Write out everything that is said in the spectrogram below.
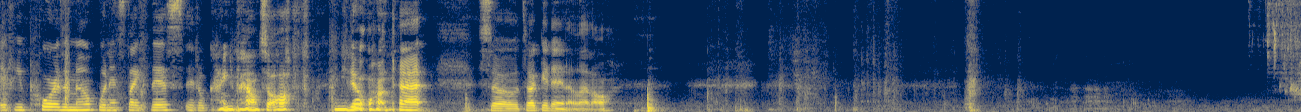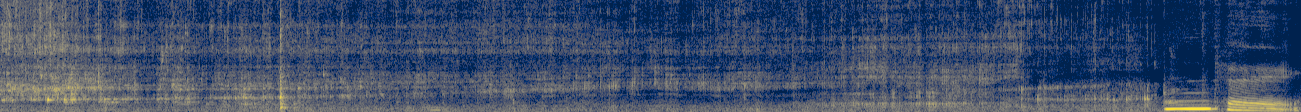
if you pour the milk when it's like this, it'll kind of bounce off and you don't want that. So tuck it in a little. Okay,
